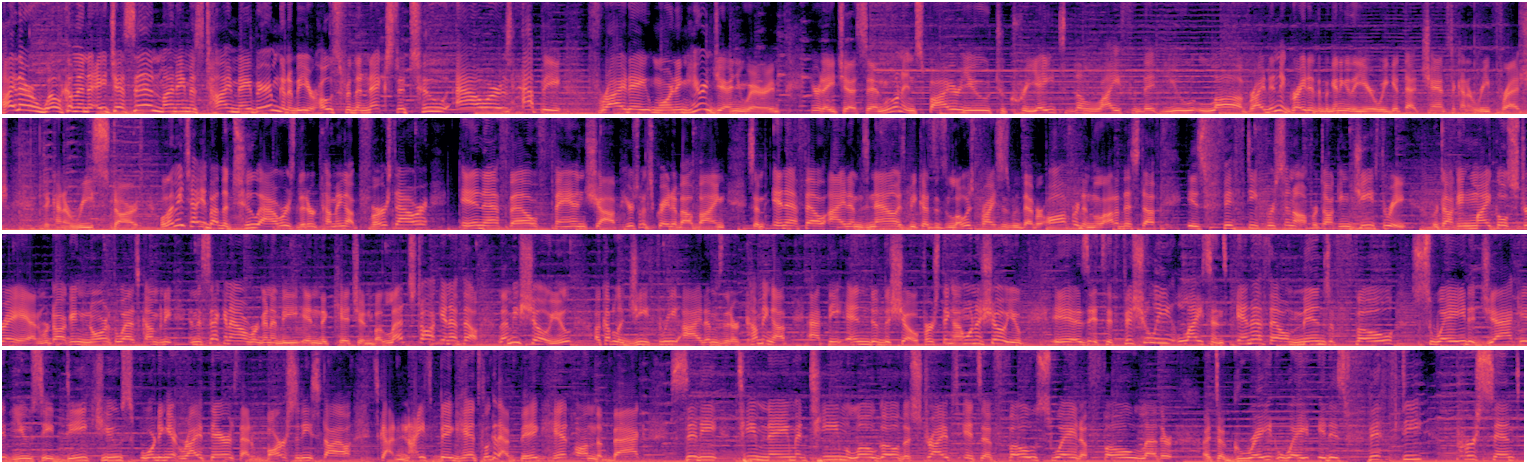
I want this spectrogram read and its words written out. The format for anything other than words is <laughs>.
Hi there, welcome into HSN. My name is Ty Mayberry. I'm gonna be your host for the next two hours. Happy Friday morning here in January. Here at HSN, we wanna inspire you to create the life that you love, right? Isn't it great at the beginning of the year we get that chance to kind of refresh, to kind of restart? Well, let me tell you about the two hours that are coming up. First hour, NFL Fan Shop. Here's what's great about buying some NFL items now is because it's the lowest prices we've ever offered and a lot of this stuff is 50% off. We're talking G3, we're talking Michael Strahan, we're talking Northwest Company. In the second hour, we're gonna be in the kitchen, but let's talk NFL. Let me show you a couple of G3 items that are coming up at the end of the show. First thing I wanna show you is it's officially licensed NFL men's faux suede jacket. You see DQ sporting it right there. It's that varsity style. It's got nice big hits. Look at that big hit on the back. City, team name, team logo, the stripes. It's a faux suede, a faux leather. It's a great weight. It is 50%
